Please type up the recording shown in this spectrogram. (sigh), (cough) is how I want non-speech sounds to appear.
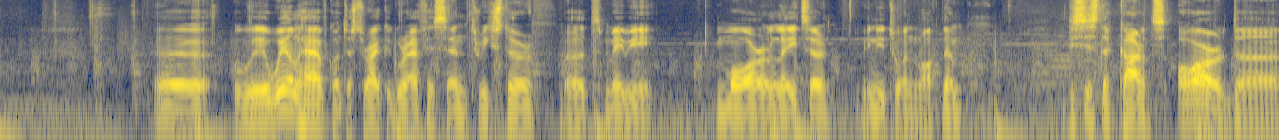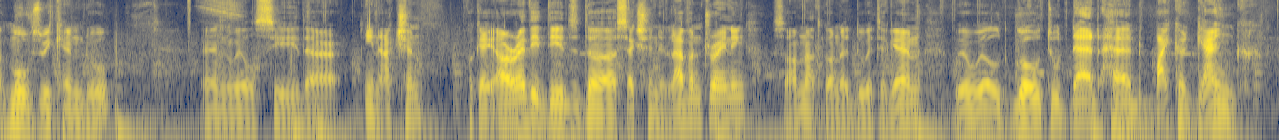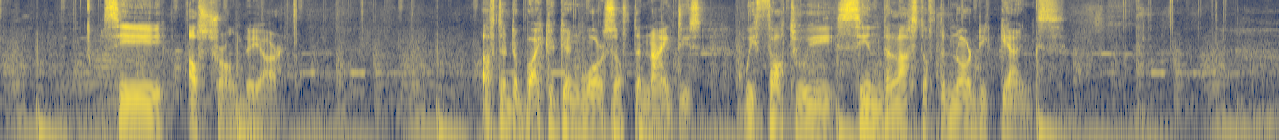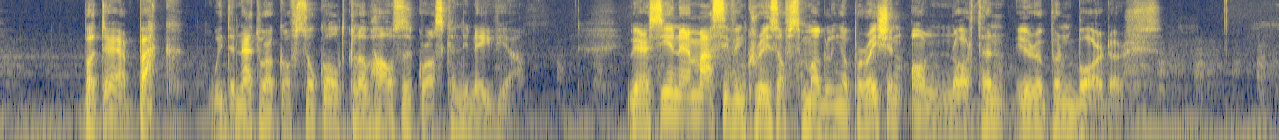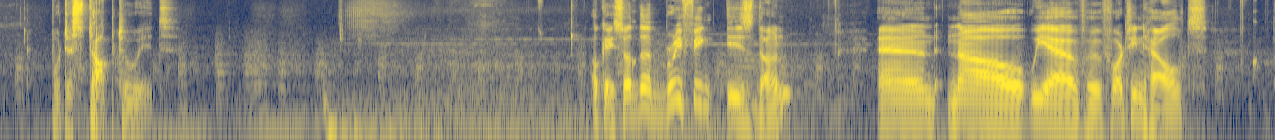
Uh, we will have Counter-Strike, Graphis and Trickster, but maybe more later. We need to unlock them. This is the cards or the moves we can do and we'll see there in action. Okay, I already did the section 11 training, so I'm not gonna do it again. We will go to Deadhead Biker Gang. See how strong they are. After the biker gang wars of the 90s, we thought we seen the last of the Nordic gangs. But they are back with the network of so-called clubhouses across Scandinavia. We are seeing a massive increase of smuggling operation on northern European borders. Put a stop to it. Okay, so the briefing is done. And now we have uh, 14 health,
